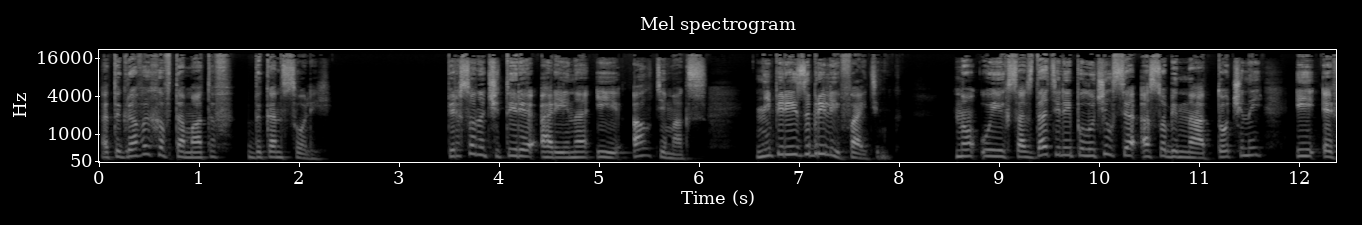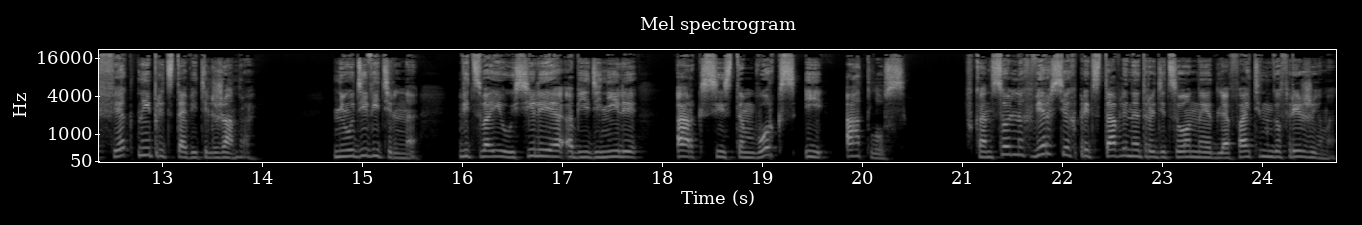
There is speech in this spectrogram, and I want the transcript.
От игровых автоматов до консолей. Persona 4 Arena и Ultimax не переизобрели файтинг, но у их создателей получился особенно отточенный и эффектный представитель жанра. Неудивительно, ведь свои усилия объединили Arc System Works и Atlus. В консольных версиях представлены традиционные для файтингов режимы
